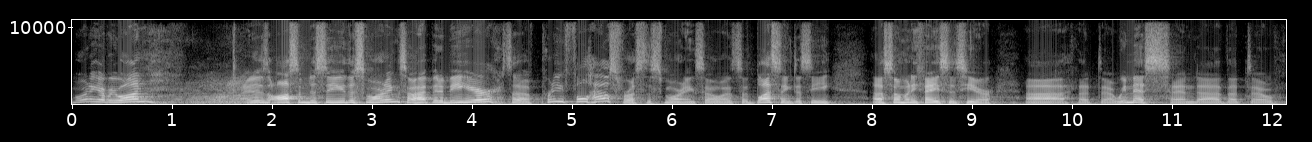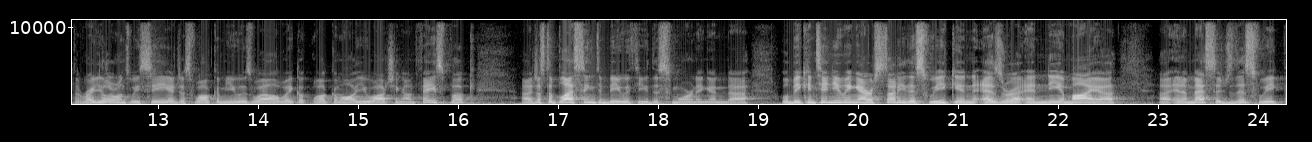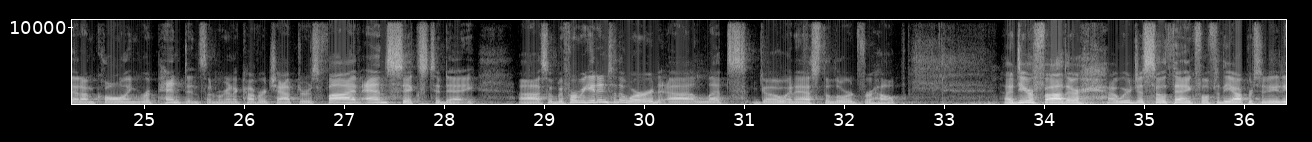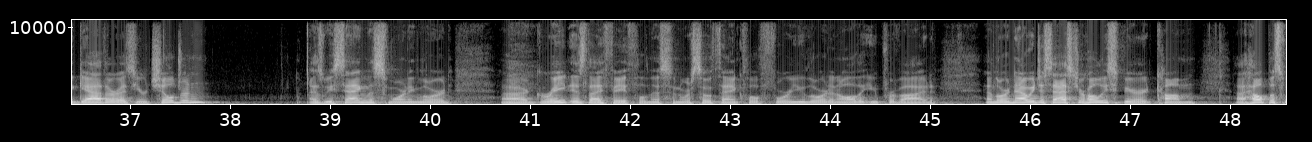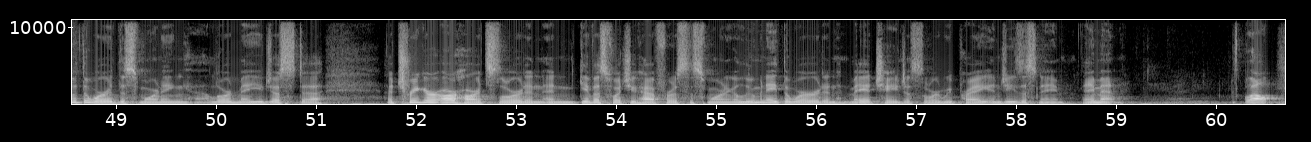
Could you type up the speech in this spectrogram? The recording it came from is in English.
Good morning, everyone. It is awesome to see you this morning. So happy to be here. It's a pretty full house for us this morning. So it's a blessing to see uh, so many faces here uh, that uh, we miss and uh, that uh, the regular ones we see. I just welcome you as well. Welcome all you watching on Facebook. Uh, just a blessing to be with you this morning. And we'll be continuing our study this week in Ezra and Nehemiah. in a message this week that I'm calling Repentance, and we're going to cover chapters 5 and 6 today. Uh, so before we get into the word, uh, let's go and ask the Lord for help. Uh, dear Father, uh, we're just so thankful for the opportunity to gather as your children. As we sang this morning, Lord, uh, great is thy faithfulness, and we're so thankful for you, Lord, and all that you provide. And Lord, now we just ask your Holy Spirit, come, uh, help us with the word this morning. Lord, may you just trigger our hearts, Lord, and, and give us what you have for us this morning. Illuminate the word, and may it change us, Lord. We pray in Jesus' name. Amen. Well,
